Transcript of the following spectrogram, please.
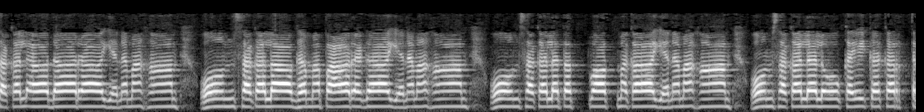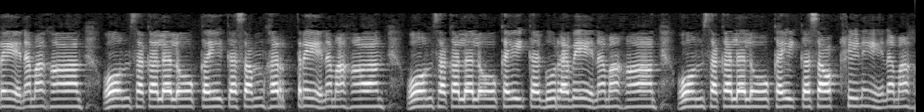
सकलाधाराय नमः। ॐ सकलागमपारगाय नमः। ॐ सकलतत्त्वात्मकाय नमः। ॐ सकललोकैककर्त्रे नमः। ॐ सकललोकैकसंहर्त्रे नमः। ॐ सकललोकै सकललोकैकगुरवे नमः। ॐ सकललोकैकसाक्षिणे नमः।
